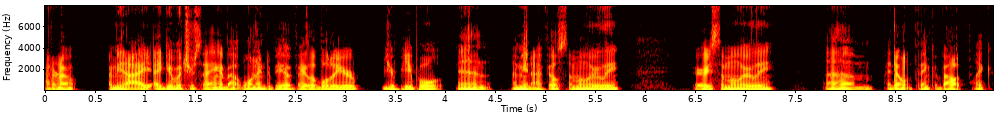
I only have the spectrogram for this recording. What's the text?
I don't know. I mean, I, I get what you're saying about wanting to be available to your your people and I mean, I feel similarly, very similarly. Um I don't think about like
